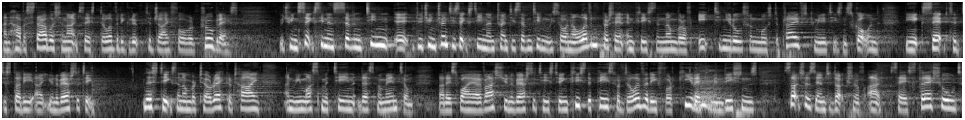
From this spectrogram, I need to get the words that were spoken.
and have established an access delivery group to drive forward progress. Between, 16 and 17, uh, eh, between 2016 and 2017, we saw an 11% increase in the number of 18-year-olds from the most deprived communities in Scotland being accepted to study at university. This takes the number to a record high and we must maintain this momentum. That is why I have asked universities to increase the pace for delivery for key recommendations such as the introduction of access thresholds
